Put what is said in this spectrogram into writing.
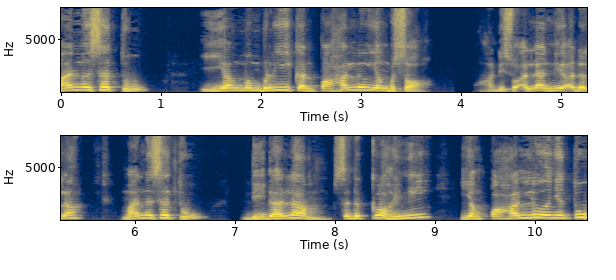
mana satu yang memberikan pahala yang besar. Ha, di soalan dia adalah mana satu di dalam sedekah ini yang pahalanya tu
